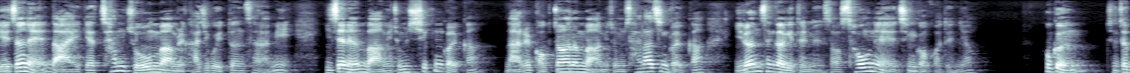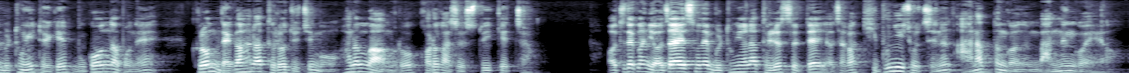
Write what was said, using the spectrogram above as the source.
예전에 나에게 참 좋은 마음을 가지고 있던 사람이 이제는 마음이 좀 식은 걸까? 나를 걱정하는 마음이 좀 사라진 걸까? 이런 생각이 들면서 서운해진 거거든요. 혹은 진짜 물통이 되게 무거웠나 보네. 그럼 내가 하나 들어주지 뭐 하는 마음으로 걸어갔을 수도 있겠죠. 어찌됐건 여자의 손에 물통이 하나 들렸을 때 여자가 기분이 좋지는 않았던 거는 맞는 거예요.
